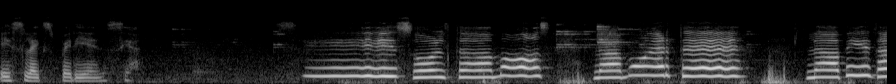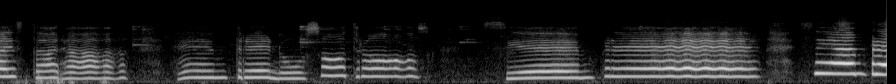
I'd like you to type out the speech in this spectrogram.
es la experiencia. Si soltamos la muerte, la vida estará entre nosotros siempre. Siempre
